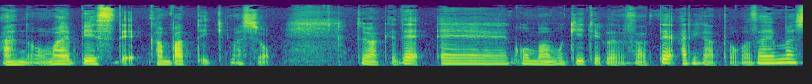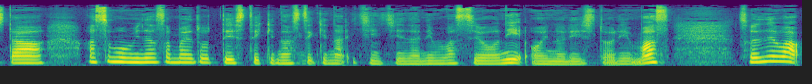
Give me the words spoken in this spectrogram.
あのマイペースで頑張っていきましょう。というわけで、えー、今晩も聞いてくださってありがとうございました。明日も皆様にとって素敵な素敵な一日になりますようにお祈りしております。それでは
